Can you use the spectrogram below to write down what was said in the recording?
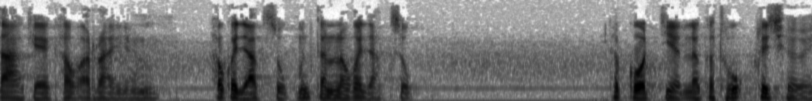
ตาแก่เขาอะไรอย่างนี้เขาก็อยากสุขเหมือนกันเราก็อยากสุข ถ้าโกรธเกลียดแล้วก็ทุกข์เฉย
